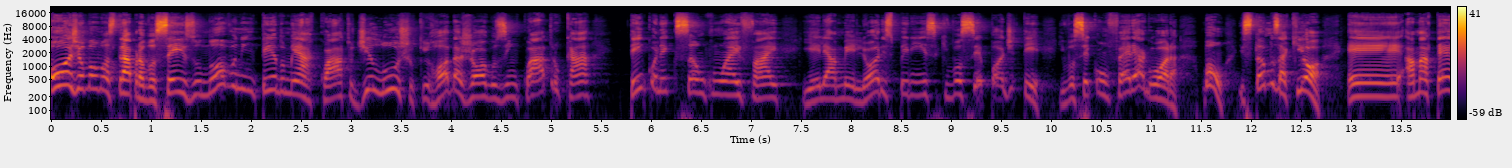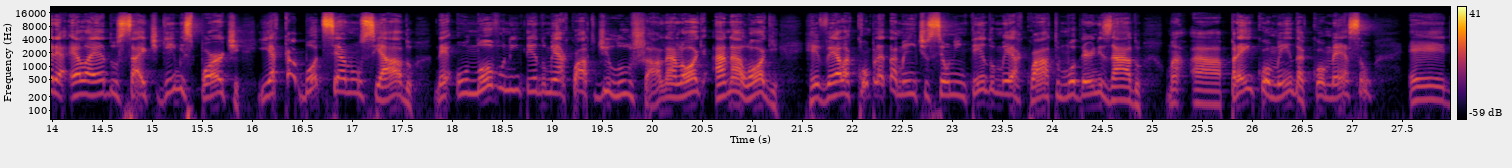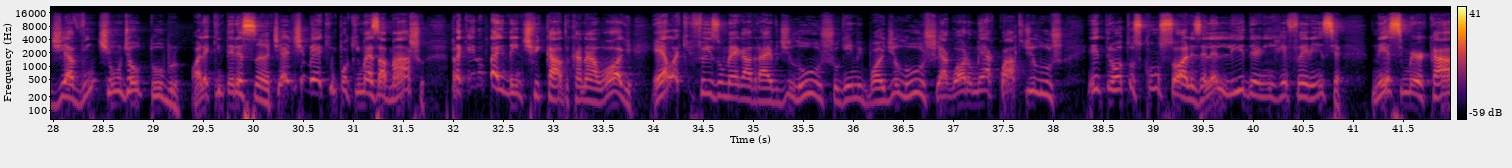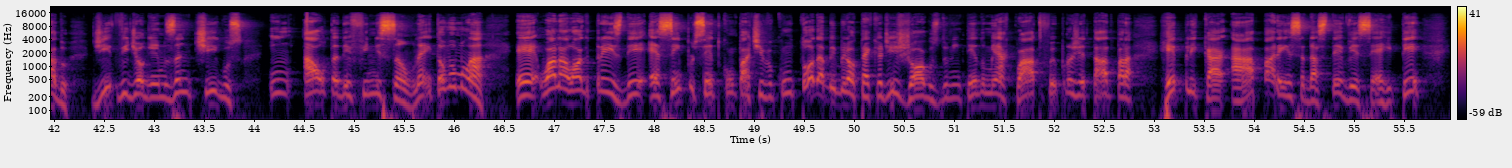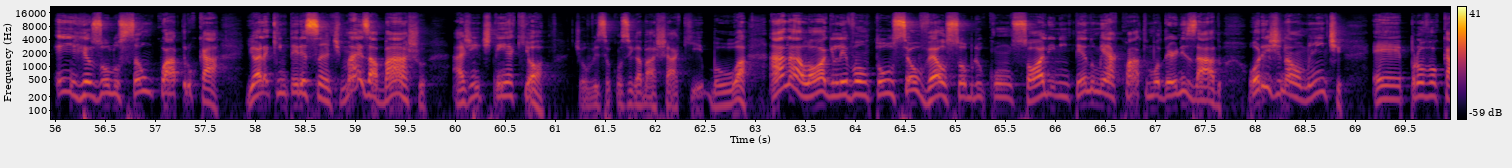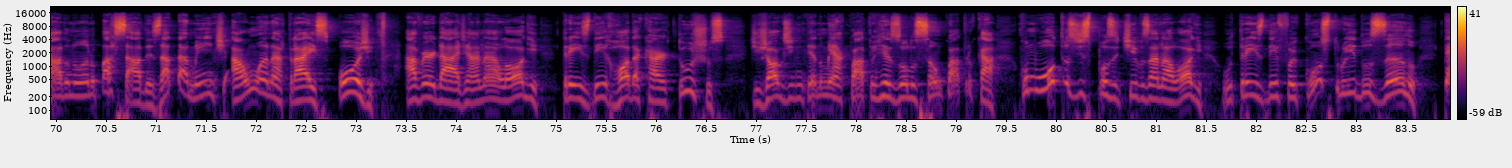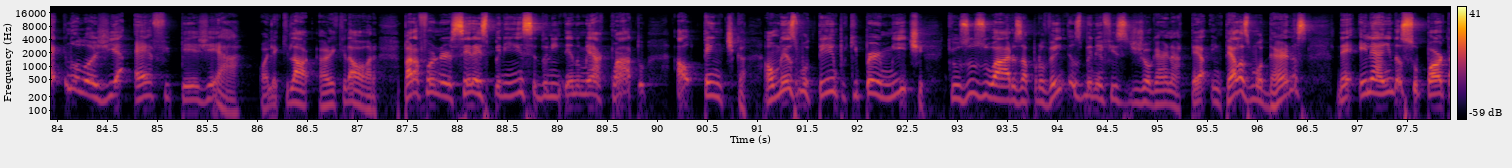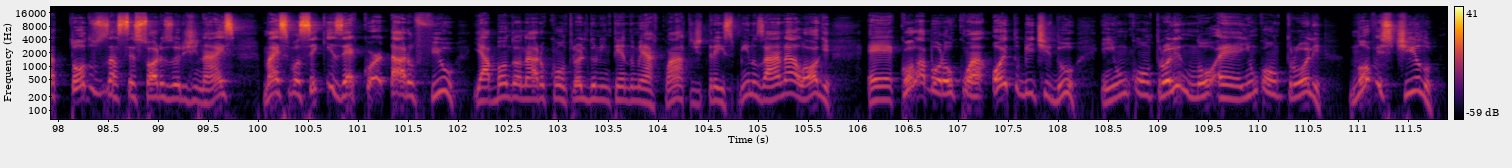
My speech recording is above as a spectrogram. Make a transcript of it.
Hoje eu vou mostrar para vocês o novo Nintendo 64 de luxo que roda jogos em 4K tem conexão com Wi-Fi e ele é a melhor experiência que você pode ter. E você confere agora. Bom, estamos aqui, ó. É, a matéria ela é do site GameSport e acabou de ser anunciado, né? O novo Nintendo 64 de luxo, a Analog, Analog revela completamente o seu Nintendo 64 modernizado. Uma, a pré-encomenda começam é, dia 21 de outubro. Olha que interessante. E a gente vem aqui um pouquinho mais abaixo, para quem não está identificado com a Analog, ela que fez o Mega Drive de luxo, o Game Boy de luxo e agora o 64 de luxo, entre outros consoles. Ela é líder em referência nesse mercado de videogames antigos em alta definição, né? Então vamos lá. É, o Analog 3D é 100% compatível com toda a biblioteca de jogos do Nintendo 64. Foi projetado para replicar a aparência das TVs CRT em resolução 4K. E olha que interessante, mais abaixo a gente tem aqui, ó. Deixa eu ver se eu consigo abaixar aqui. Boa! Analog levantou o seu véu sobre o console Nintendo 64 modernizado. Originalmente é, provocado no ano passado, exatamente há um ano atrás. Hoje, a verdade, a Analog 3D roda cartuchos de jogos de Nintendo 64 em resolução 4K. Como outros dispositivos analog, o 3D foi construído usando tecnologia FPGA. Olha que, da, olha que da hora. Para fornecer a experiência do Nintendo 64 autêntica, ao mesmo tempo que permite que os usuários aproveitem os benefícios de jogar em telas modernas, né? Ele ainda suporta todos os acessórios originais, mas se você quiser cortar o fio e abandonar o controle do Nintendo 64 de 3 pinos, a Analog é, colaborou com a 8-bit Do em um controle no, é, em um controle novo estilo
